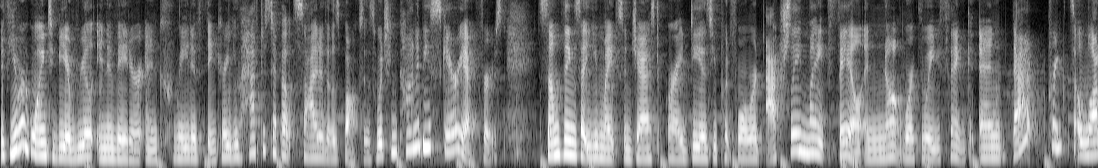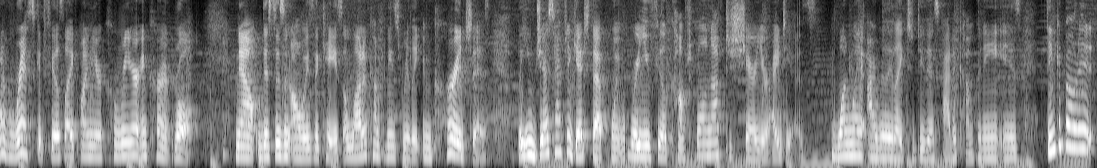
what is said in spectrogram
if you are going to be a real innovator and creative thinker, you have to step outside of those boxes, which can kind of be scary at first. Some things that you might suggest or ideas you put forward actually might fail and not work the way you think. And that brings a lot of risk, it feels like, on your career and current role. Now, this isn't always the case. A lot of companies really encourage this, but you just have to get to that point where you feel comfortable enough to share your ideas. One way I really like to do this at a company is think about it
